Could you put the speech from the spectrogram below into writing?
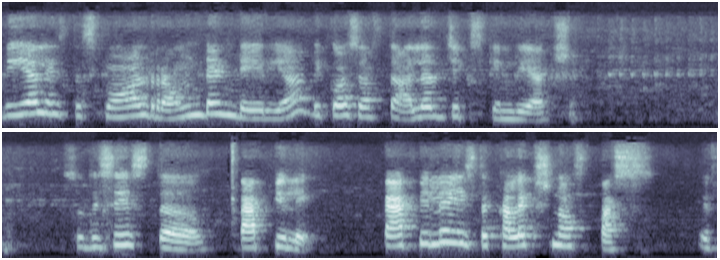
Wheal is the small rounded area because of the allergic skin reaction. So this is the papullae. Papullae is the collection of pus. If,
